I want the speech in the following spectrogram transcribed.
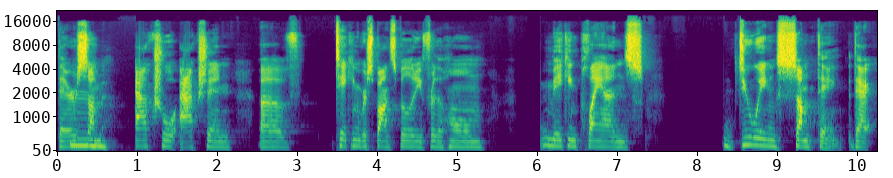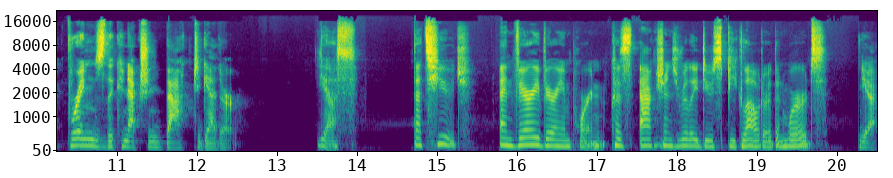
There's hmm. some actual action of taking responsibility for the home, making plans, doing something that brings the connection back together. Yes. That's huge and very, very important because actions really do speak louder than words. Yeah.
